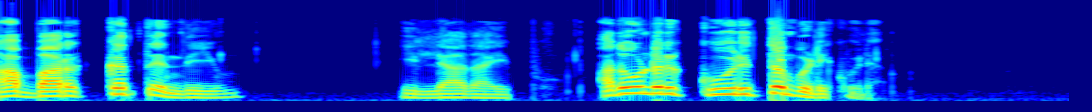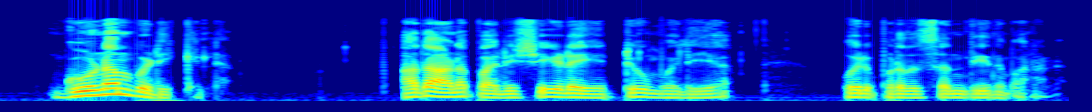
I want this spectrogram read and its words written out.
ആ ബർക്കത്ത് എന്ത് ചെയ്യും? ഇല്ലാതായി പോകും അതുകൊണ്ടൊരു കുരുത്തം പിടിക്കില്ല ഗുണം പിടിക്കില്ല. അതാണ് പലിശയുടെ ഏറ്റവും വലിയ ഒരു പ്രതിസന്ധി എന്ന് പറയുന്നത്.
